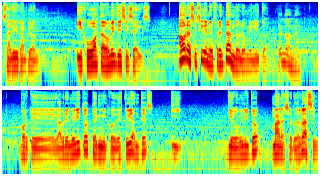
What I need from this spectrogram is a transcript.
salir campeón. Y jugó hasta 2016. Ahora se siguen enfrentando los Milito, ¿En dónde? porque Gabriel Milito, técnico de estudiantes, y Diego Milito, manager de Racing.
